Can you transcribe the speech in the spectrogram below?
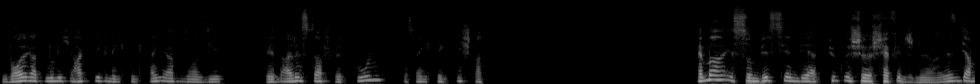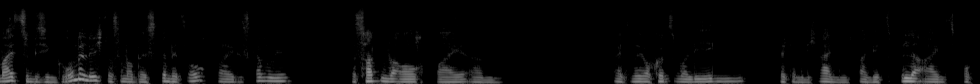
Sie wollen halt nur nicht aktiv in den Krieg eingreifen, sondern sie werden alles dafür tun, dass ein Krieg nicht stattfindet. Hammer ist so ein bisschen der typische Chefingenieur. Die sind ja meist so ein bisschen grummelig. Das haben wir bei Stamets auch, bei Discovery. Das hatten wir auch bei, ähm, jetzt muss ich mal kurz überlegen, das fällt damit nicht ein. Mir fallen jetzt Pille ein, Spock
